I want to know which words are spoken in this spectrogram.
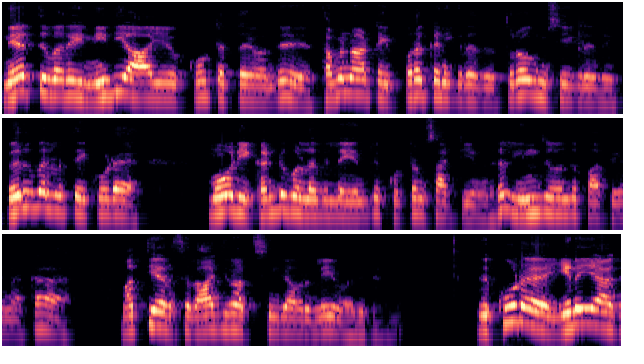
நேற்று வரை நிதி ஆயோக் கூட்டத்தை வந்து தமிழ்நாட்டை புறக்கணிக்கிறது துரோகம் செய்கிறது பெருவெள்ளத்தை கூட மோடி கண்டுகொள்ளவில்லை என்று குற்றம் சாட்டியவர்கள் இன்று வந்து பார்த்தீங்கன்னாக்கா மத்திய அரசு ராஜ்நாத் சிங் அவர்களே வருகிறது இது கூட இணையாக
